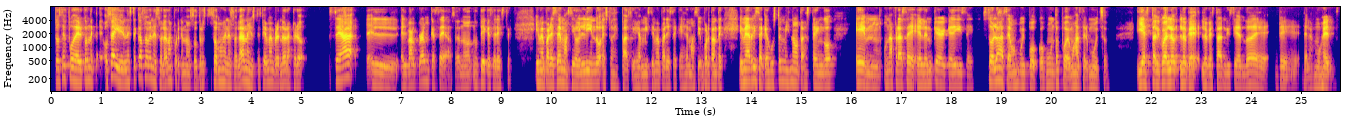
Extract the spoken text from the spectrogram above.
Entonces poder conectar, o sea, y en este caso venezolanas, porque nosotros somos venezolanas y ustedes tienen emprendedoras, pero sea el, el background que sea, o sea, no, no tiene que ser este. Y me parece demasiado lindo estos espacios y a mí sí me parece que es demasiado importante. Y me da risa que justo en mis notas tengo eh, una frase de Ellen Kerr que dice, solos hacemos muy poco, juntos podemos hacer mucho. Y es tal cual lo, lo que, lo que están diciendo de, de, de las mujeres.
